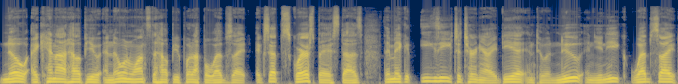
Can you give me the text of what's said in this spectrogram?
No, I cannot help you, and no one wants to help you put up a website except Squarespace does. They make it easy to turn your idea into a new and unique website.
